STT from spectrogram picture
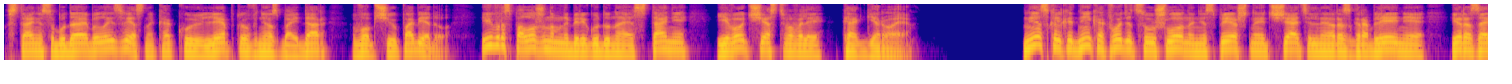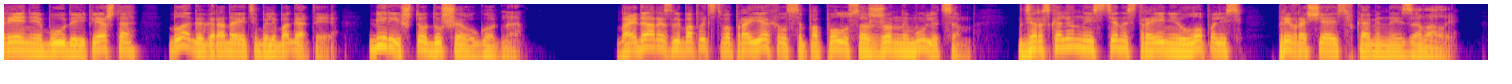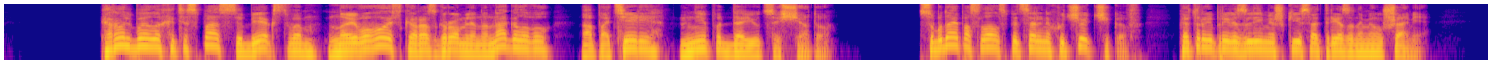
В стане Субудая было известно, какую лепту внес Байдар в общую победу, и в расположенном на берегу Дуная стане его чествовали как героя. Несколько дней, как водится, ушло на неспешное, тщательное разграбление и разорение Буда и Пешта, благо города эти были богатые. Бери, что душе угодно. Байдар из любопытства проехался по полусожженным улицам, где раскаленные стены строений лопались, превращаясь в каменные завалы. Король Белла хоть и спасся бегством, но его войско разгромлено на голову, а потери не поддаются счету. Субудай послал специальных учетчиков, которые привезли мешки с отрезанными ушами.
